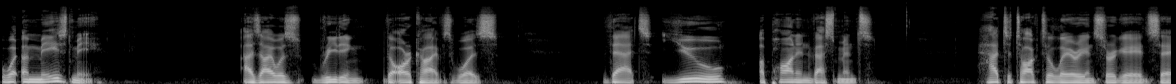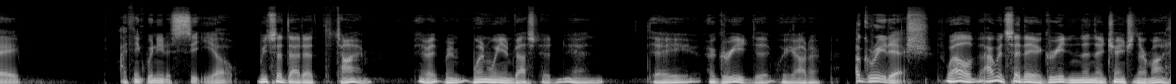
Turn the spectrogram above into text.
What amazed me as I was reading the archives was that you, upon investment, had to talk to Larry and Sergey and say, I think we need a CEO. We said that at the time when we invested, and they agreed that we ought to. Agreed ish. Well, I would say they agreed and then they changed their mind,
